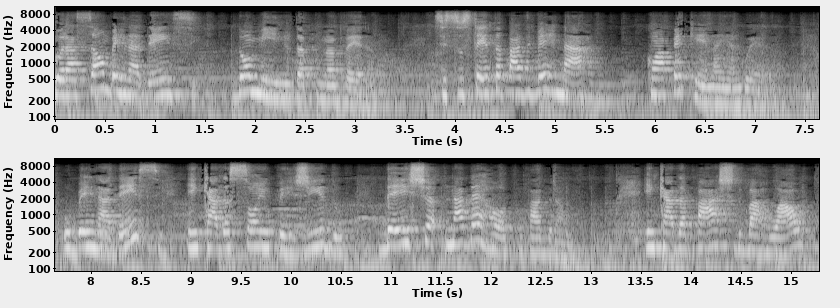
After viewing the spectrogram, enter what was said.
coração bernadense, domínio da primavera. Se sustenta Padre Bernardo com a pequena Anhanguera. O bernadense, em cada sonho perdido, deixa na derrota um padrão. Em cada parte do barro alto,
